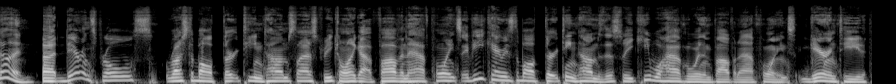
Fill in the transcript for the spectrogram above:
done. Uh, Darren Sproles rushed the ball 13 times last week, only got five and a half points. If he carries the ball 13 times this week, he will have more than five and a half points, guaranteed.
